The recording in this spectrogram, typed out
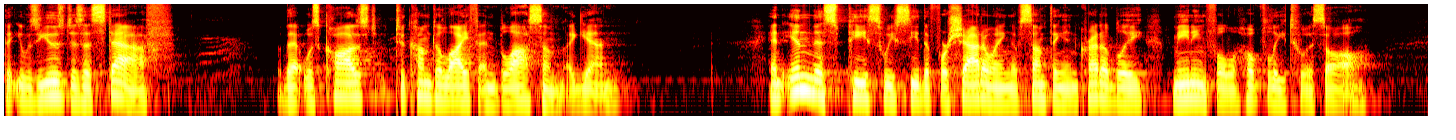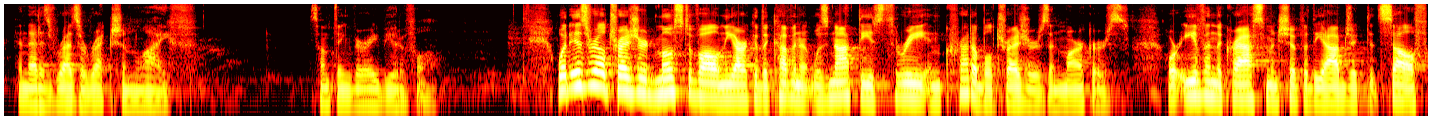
that was used as a staff that was caused to come to life and blossom again. And in this piece, we see the foreshadowing of something incredibly meaningful, hopefully, to us all, and that is resurrection life. Something very beautiful. What Israel treasured most of all in the Ark of the Covenant was not these three incredible treasures and markers, or even the craftsmanship of the object itself,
